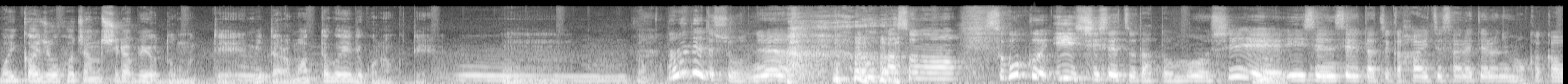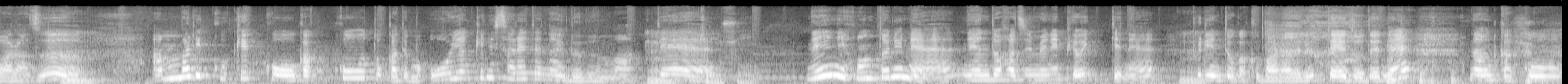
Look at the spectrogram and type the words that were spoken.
もう一回情報ちゃんと調べようと思って見たら全く出てこなくて。うんででしょうね。なんかそのすごくいい施設だと思うし、ん。いい先生たちが配置されてるにもかかわらず、ん。あんまりこう結構学校とかでも公にされてない部分もあって、うん。そうそう。年に本当にね年度初めにぴょいってねうん。プリントが配られる程度でね、なんかこ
